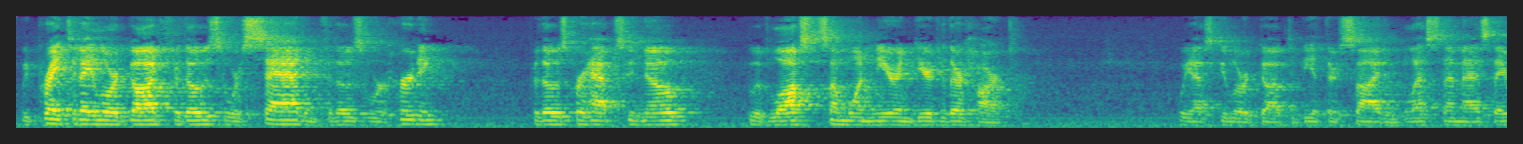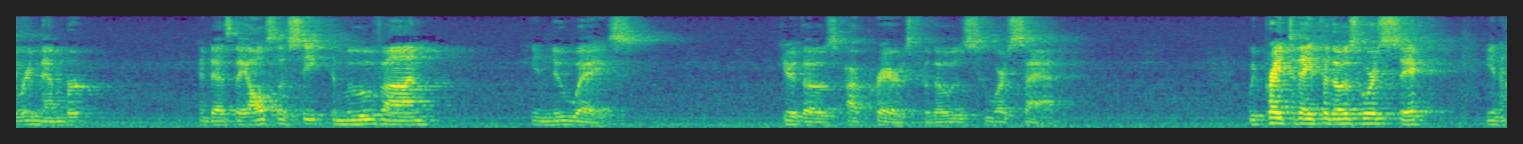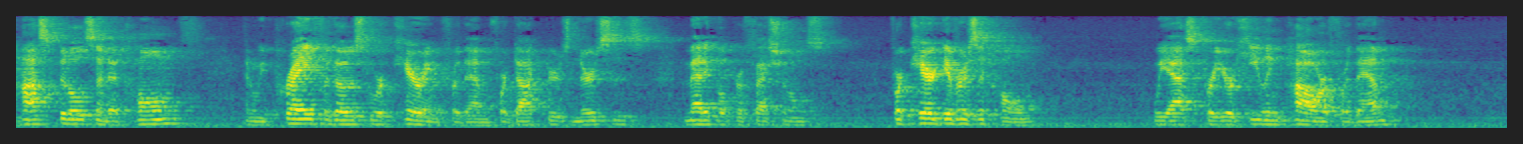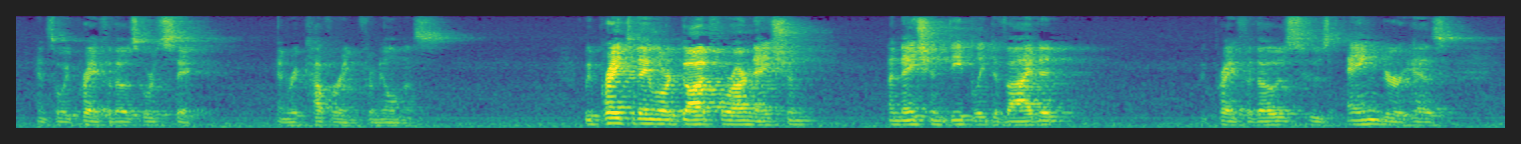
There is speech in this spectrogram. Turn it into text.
We pray today, Lord God, for those who are sad and for those who are hurting, for those perhaps who know who have lost someone near and dear to their heart. We ask you, Lord God, to be at their side and bless them as they remember and as they also seek to move on in new ways. Hear those, our prayers for those who are sad. We pray today for those who are sick in hospitals and at home, and we pray for those who are caring for them, for doctors, nurses, medical professionals, for caregivers at home. We ask for your healing power for them. And so we pray for those who are sick and recovering from illness. We pray today, Lord God, for our nation, a nation deeply divided. We pray for those whose anger has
